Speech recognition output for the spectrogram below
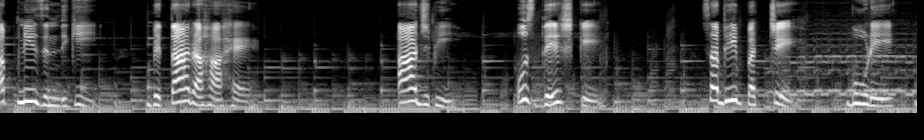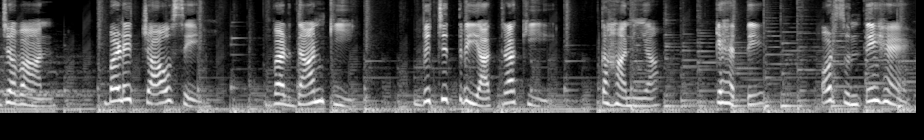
अपनी ज़िंदगी बिता रहा है। आज भी उस देश के सभी बच्चे, बूढ़े, जवान, बड़े चाव से वरदान की विचित्र यात्रा की कहानियाँ कहते और सुनते हैं।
